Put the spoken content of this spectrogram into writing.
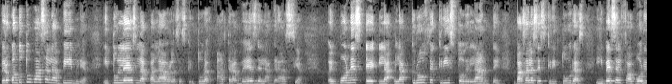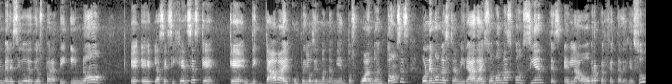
Pero cuando tú vas a la Biblia y tú lees la palabra, las escrituras, a través de la gracia, eh, pones eh, la, la, cruz de Cristo delante, vas a las escrituras y ves el favor inmerecido de Dios para ti y no eh, las exigencias que, que dictaba el cumplir los diez mandamientos. Cuando entonces ponemos nuestra mirada y somos más conscientes en la obra perfecta de Jesús,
